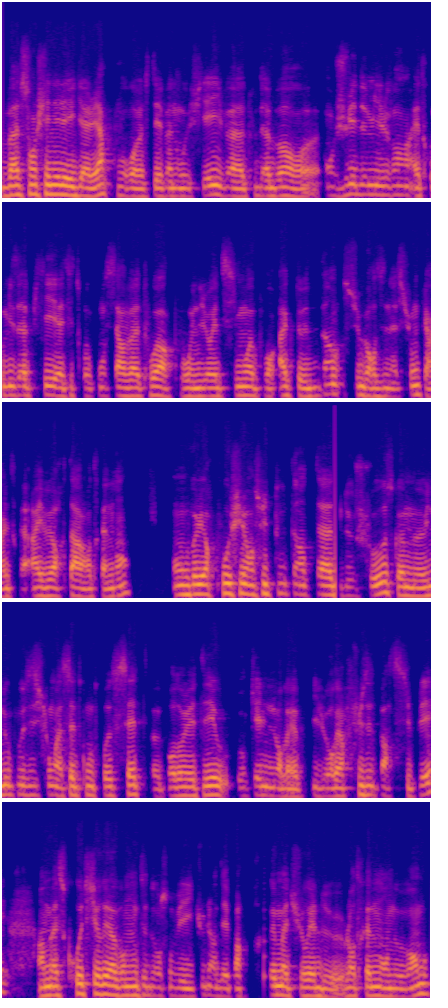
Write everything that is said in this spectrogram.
va s'enchaîner les galères pour euh, Stéphane Ruffier. Il va tout d'abord, euh, en juillet 2020, être mis à pied à titre conservatoire pour une durée de six mois pour acte d'insubordination, car il serait arrivé en retard à l'entraînement. On va lui reprocher ensuite tout un tas de choses, comme une opposition à 7 contre 7 pendant l'été auquel il aurait, refusé de participer, un masque retiré avant de monter dans son véhicule, un départ prématuré de l'entraînement en novembre.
